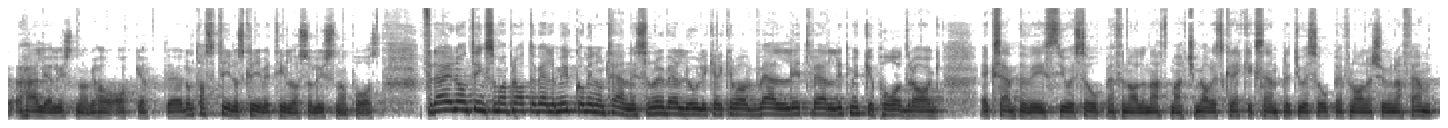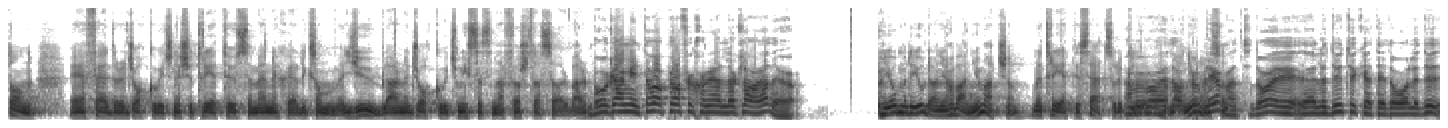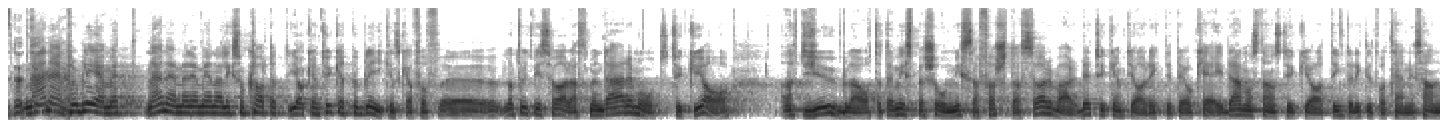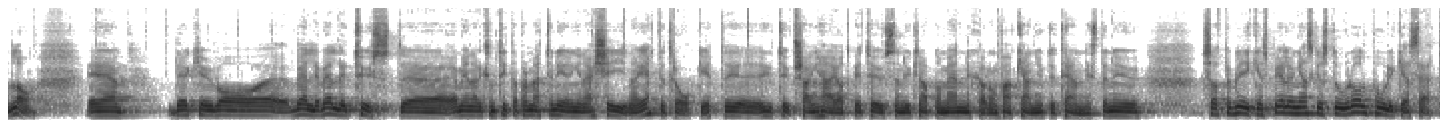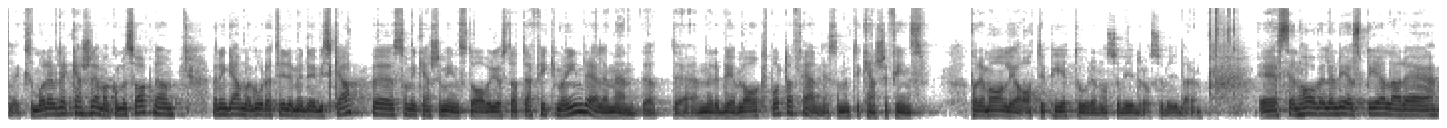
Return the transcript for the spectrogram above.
eh, härliga lyssnarna vi har och att eh, de tar sig tid och skriver till oss och lyssnar på oss. För det här är någonting som man pratar väldigt mycket om inom tennisen och det är väldigt olika. Det kan vara väldigt, väldigt mycket pådrag. Exempelvis US Open-finalen, nattmatchen. Vi har väl skräckexemplet US Open-finalen 2015. Eh, Federer Djokovic när 23 000 människor liksom jublar när Djokovic missar sina första servar. Borde han inte vara professionell och klara det då? Jo, men det gjorde han ju. Han vann ju matchen med 3 set. Så det, ja, men vad är då problemet? Då är, eller du tycker att det är dåligt? Du, du, nej, nej, problemet... Nej, nej, men jag menar liksom klart att jag kan tycka att publiken ska få eh, naturligtvis höras. Men däremot tycker jag att jubla åt att en viss person missar första servar, det tycker inte jag riktigt är okej. Okay. Där någonstans tycker jag att det inte riktigt vad tennis handlar om. Eh, det kan ju vara eh, väldigt, väldigt tyst. Eh, jag menar, liksom, titta på de här turneringarna i Kina, jättetråkigt. Typ Shanghai ATP 1000, det är ju knappt någon människa, de kan ju inte tennis. Den är ju... Så att publiken spelar en ganska stor roll på olika sätt. Liksom. Och det är väl kanske det man kommer sakna med den gamla goda tiden med Davis Cup, eh, som vi kanske minns av. Just att där fick man in det elementet när det blev lagsport av tennis, som inte kanske finns på den vanliga ATP-touren och så vidare. och så vidare. Sen har väl en del spelare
